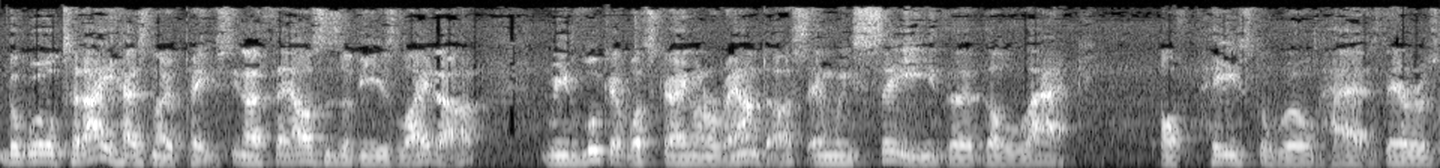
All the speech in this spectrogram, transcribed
The world today has no peace. You know, thousands of years later, we look at what's going on around us and we see the, the lack of peace the world has. There is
